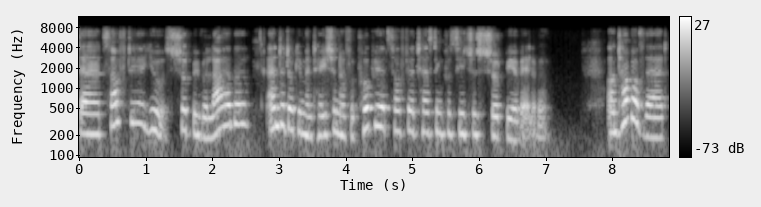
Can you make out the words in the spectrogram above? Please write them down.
that software use should be reliable and the documentation of appropriate software testing procedures should be available. On top of that,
